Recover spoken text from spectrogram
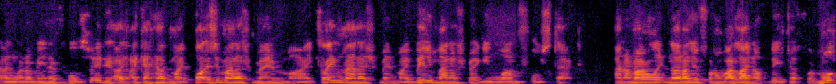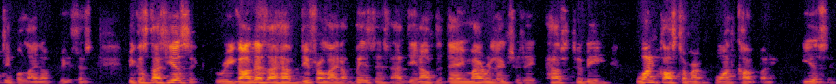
And when I mean a full suite, I, I, can have my policy management, my claim management, my billing management in one full stack. And I'm not only not only for one line of business, for multiple line of business, because that's using. Regardless, I have different line of business. At the end of the day, my relationship has to be one customer, one company using.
